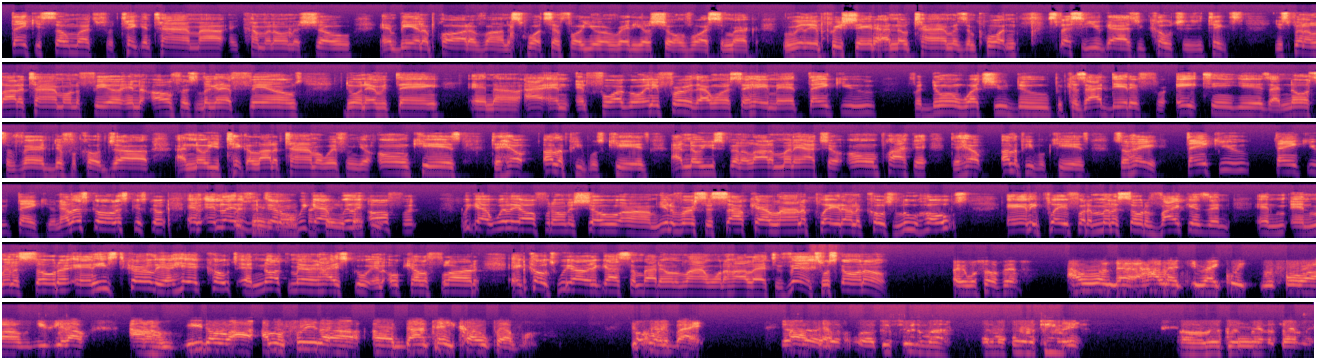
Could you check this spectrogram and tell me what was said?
thank you so much for taking time out and coming on the show and being a part of uh, the Sports Info UM radio show on Voice America. We really appreciate it. I know time is important, especially you guys, you coaches. It takes you spend a lot of time on the field, in the office, looking at films, doing everything. And uh, I and, and before I go any further, I want to say, hey man, thank you for doing what you do because I did it for 18 years. I know it's a very difficult job. I know you take a lot of time away from your own kids to help other people's kids. I know you spend a lot of money out your own pocket to help other people's kids. So, hey, thank you Thank you, thank you. Now let's go. Let's just go. And, and ladies and gentlemen, we got Willie Offord. We got Willie Offord on the show. Um, University of South Carolina played under Coach Lou Holtz, and he played for the Minnesota Vikings in, in, in Minnesota. And he's currently a head coach at North Marion High School in Ocala, Florida. Hey, Coach, we already got somebody on the line want to holler at you. Vince, what's going on? Hey, what's up, Vince? I want to holler at you right quick before um, you get off. Um, you know, I, I'm a friend of uh, Daunte Culpepper, the okay. quarterback. Yes, sir. Yes, well, good friend of mine, one of my former teammates. Uh, real good friend of family.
